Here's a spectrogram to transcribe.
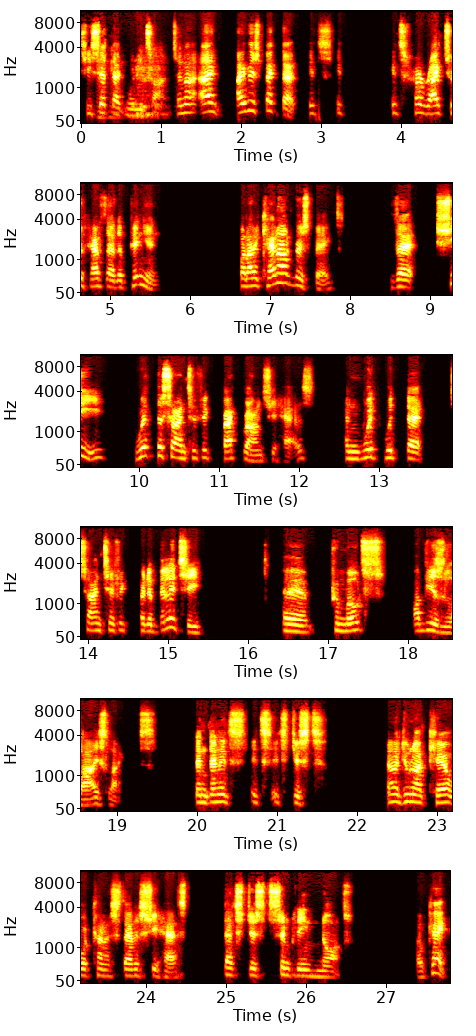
She said Mhm. that many times, and I, I, I respect that. It's it, it's her right to have that opinion. But I cannot respect that she, with the scientific background she has, and with with that scientific credibility, uh, promotes obvious lies like this. And then it's it's it's just, and I do not care what kind of status she has. That's just simply not okay.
